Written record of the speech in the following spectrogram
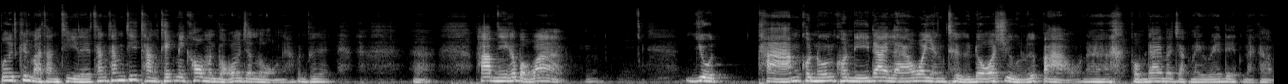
ปื้ดขึ้นมาทันทีเลยทั้งทั้งที่ทางเทคนิคมันบอกว่ามันจะลงนะเพื่อนๆภาพนี้เขาบอกว่า หยุดถามคนนู้นคนนี้ได้แล้วว่ายังถือโดสอยู่หรือเปล่านะผมได้มาจากใน Reddit นะครับ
